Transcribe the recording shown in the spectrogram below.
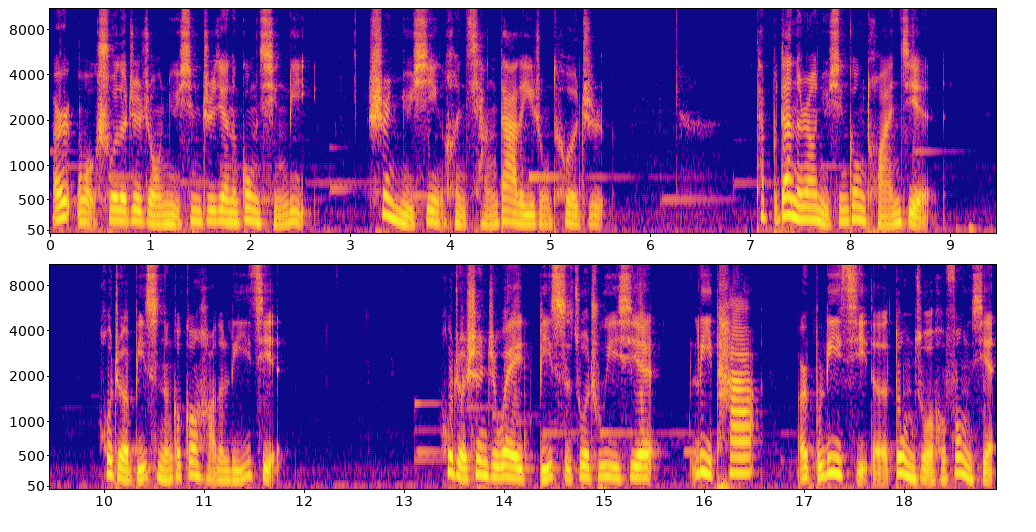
而我说的这种女性之间的共情力，是女性很强大的一种特质。它不但能让女性更团结，或者彼此能够更好的理解，或者甚至为彼此做出一些利他而不利己的动作和奉献。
